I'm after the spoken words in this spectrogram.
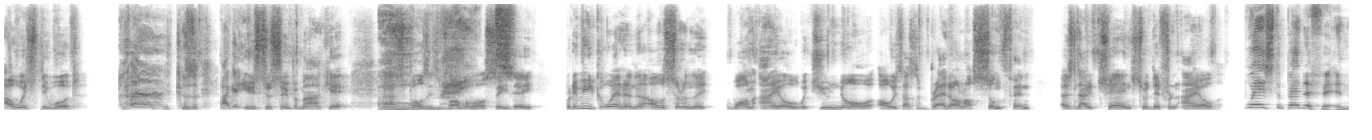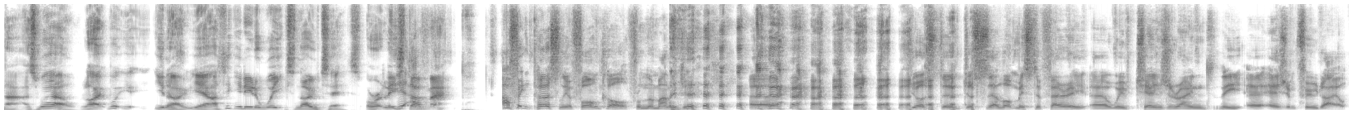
I wish they would, because I get used to a supermarket. and I Oh, suppose it's a form of. OCD. But if you go in and all of a sudden the one aisle, which you know always has the bread on or something, has now changed to a different aisle, Where's the benefit in that as well? Like, what you, you know, yeah, I think you need a week's notice or at least Yeah, a I've- map. I think personally a phone call from the manager. uh, just uh, just say, look, Mr. Ferry, uh, we've changed around the uh, Asian food aisle.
